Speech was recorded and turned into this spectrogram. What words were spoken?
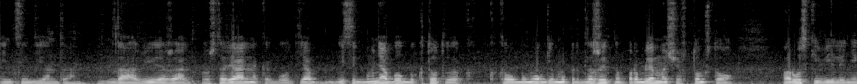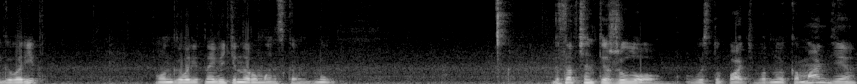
инцидента. Да, Виля жаль, потому что реально как бы вот я, если бы у меня был бы кто-то, кого бы мог ему предложить, но проблема еще в том, что по-русски Вилли не говорит, он говорит на иврите на румынском. Ну, достаточно тяжело выступать в одной команде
